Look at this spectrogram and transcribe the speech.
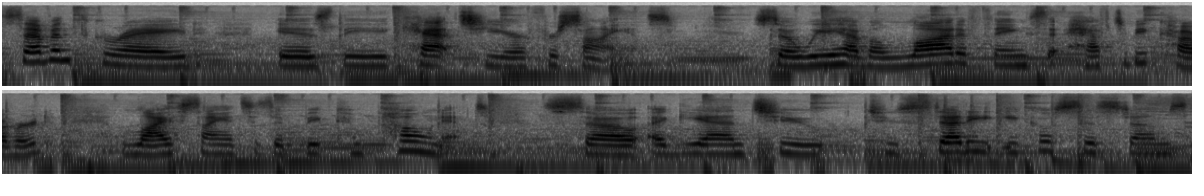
Seventh grade, is the CATS year for science. So we have a lot of things that have to be covered. Life science is a big component. So again, to, to study ecosystems,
